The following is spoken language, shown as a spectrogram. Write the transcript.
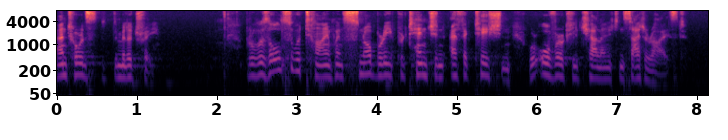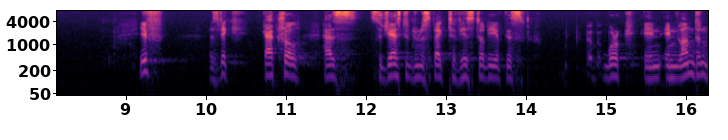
and towards the military. But it was also a time when snobbery, pretension, affectation were overtly challenged and satirized. If, as Vic Gatrell has suggested in respect of his study of this work in, in London,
